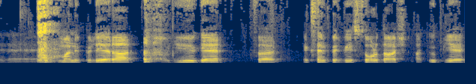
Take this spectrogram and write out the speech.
eh, manipulerar och ljuger för exempelvis Sordash att uppge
